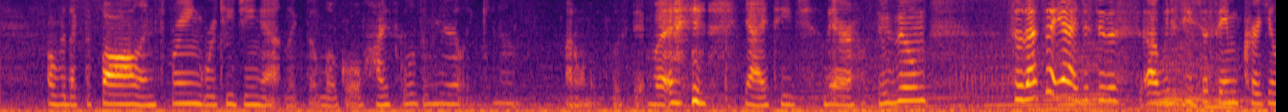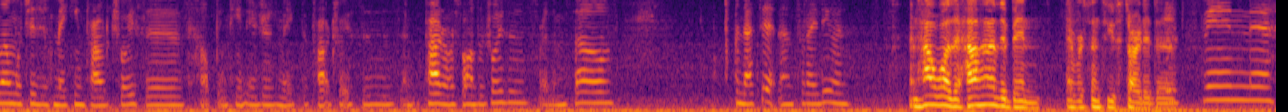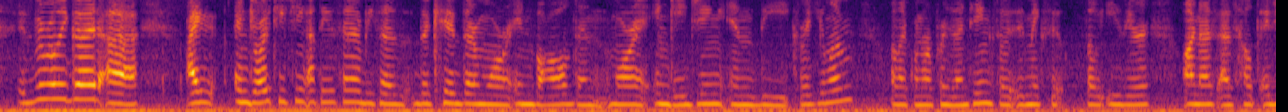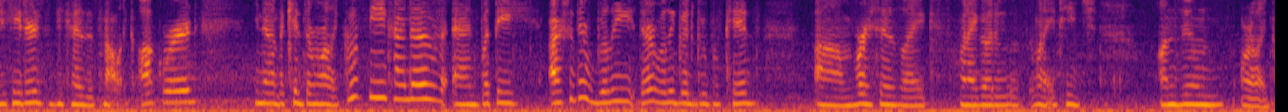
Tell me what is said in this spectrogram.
over like the fall and spring we're teaching at like the local high schools over here like you know i don't want to list it but yeah i teach there through zoom. So that's it. Yeah i just do this uh, we just teach the same curriculum which is just making proud choices helping teenagers make the proud choices and proud and responsive choices for themselves and that's it that's what i do and And how was it? How have they been ever since you started? Uh, it's been it's been really good. Uh, I enjoy teaching at the youth center because the kids are more involved and more engaging in the curriculum, or like when we're presenting. So it makes it so easier on us as health educators because it's not like awkward. You know, the kids are more like goofy kind of, and but they actually they're really they're a really good group of kids. Um, versus like when I go to when I teach on Zoom or like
